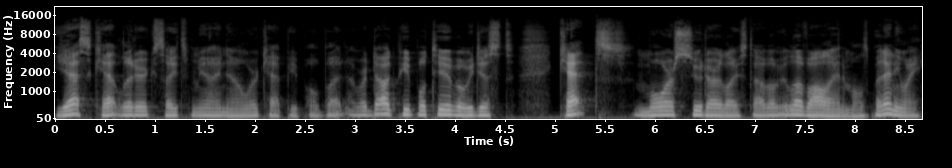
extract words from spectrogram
Yes, cat litter excites me. I know we're cat people, but we're dog people too. But we just cats more suit our lifestyle. But we love all animals. But anyway,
